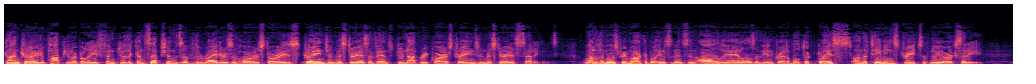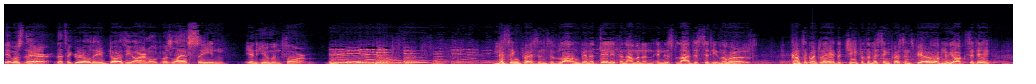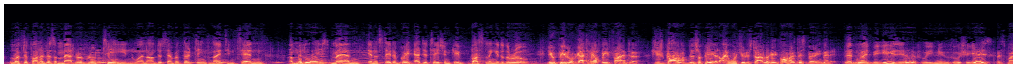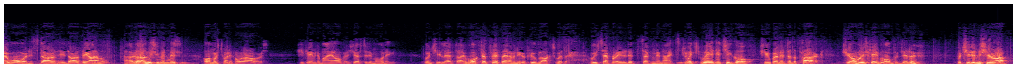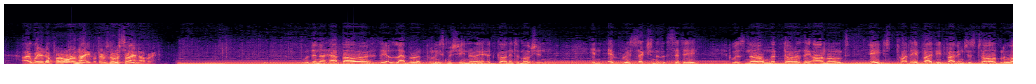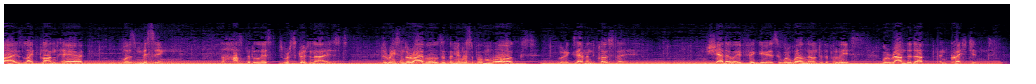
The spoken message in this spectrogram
Contrary to popular belief and to the conceptions of the writers of horror stories, strange and mysterious events do not require strange and mysterious settings. One of the most remarkable incidents in all the annals of the incredible took place on the teeming streets of New York City. It was there that the girl named Dorothy Arnold was last seen in human form. Missing persons have long been a daily phenomenon in this largest city in the world. Consequently, the chief of the Missing Persons Bureau of New York City looked upon it as a matter of routine when on December 13th, 1910, a middle-aged man in a state of great agitation came bustling into the room. You people have got to help me find her. She's gone, disappeared. I want you to start looking for her this very minute. That might be easier if we knew who she is. It's my ward. It's Dorothy, Dorothy Arnold. How long has she been missing? Almost 24 hours. She came to my office yesterday morning. When she left, I walked up Fifth Avenue a few blocks with her. We separated at 79th Street. Which way did she go? She went into the park. She always came home for dinner, but she didn't show up. I waited up for her all night, but there was no sign of her. Within a half hour, the elaborate police machinery had gone into motion. In every section of the city, it was known that Dorothy Arnold, aged 20, 5 feet 5 inches tall, blue eyes, light blonde hair, was missing. The hospital lists were scrutinized. The recent arrivals at the municipal morgues were examined closely. Shadowy figures who were well known to the police were rounded up and questioned.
